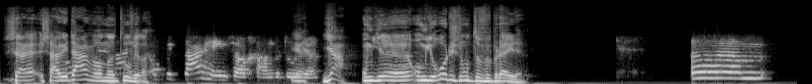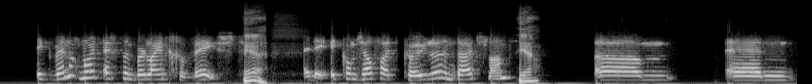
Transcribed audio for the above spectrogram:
Zou, zou je daar wel naartoe willen? Of ik daarheen zou gaan, bedoel Ja, je? ja om, je, om je horizon te verbreden. Ehm, ik ben nog nooit echt in Berlijn geweest. Ja, En ik ik kom zelf uit Keulen in Duitsland. ja. Ehm, en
